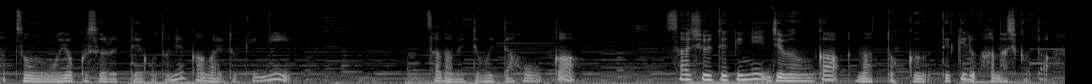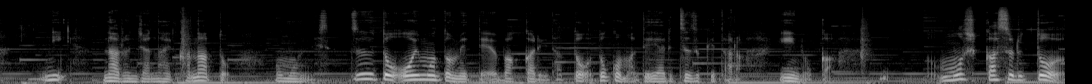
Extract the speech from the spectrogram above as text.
発音を良くするっていうことね考える時に定めておいた方が最終的に自分が納得できる話し方になるんじゃないかなと思うんです。ずっと追い求めてばっかりだとどこまでやり続けたらいいのかもしかすると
